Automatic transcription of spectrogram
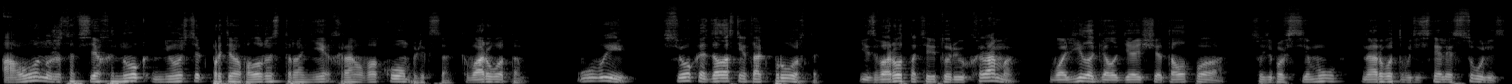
А он уже со всех ног несся к противоположной стороне храмового комплекса, к воротам. Увы, все оказалось не так просто. Из ворот на территорию храма валила голдящая толпа. Судя по всему, народ вытесняли с улиц,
